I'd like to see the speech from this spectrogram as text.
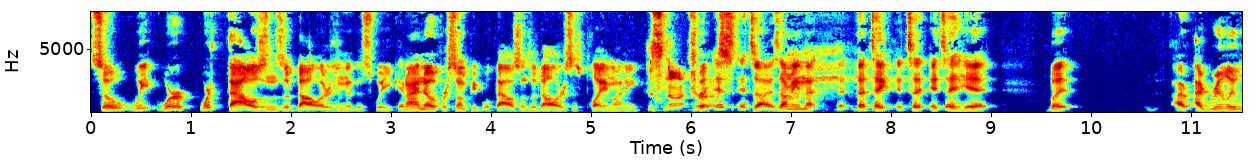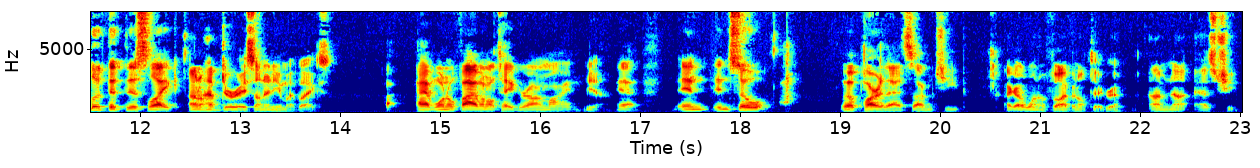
So we we're we're thousands of dollars into this week, and I know for some people, thousands of dollars is play money. It's not for us. it's it's us. I mean that that, that take it's a it's a hit, but I, I really looked at this like I don't have Dura-Ace on any of my bikes. I have 105 on Ultegra on mine. Yeah. yeah, and and so well part of that's I'm cheap. I got 105 in Ultegra. I'm not as cheap.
